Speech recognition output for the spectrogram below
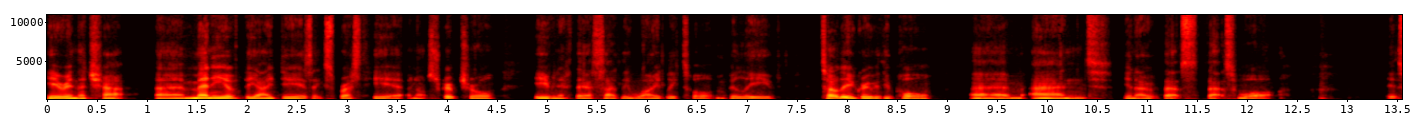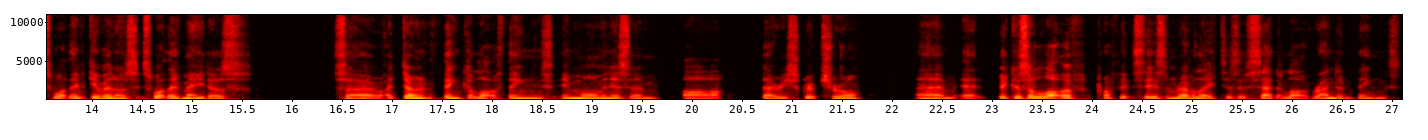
here in the chat. Uh, many of the ideas expressed here are not scriptural, even if they are sadly widely taught and believed. Totally agree with you, Paul. Um, and you know that's that's what it's what they've given us. It's what they've made us. So I don't think a lot of things in Mormonism are very scriptural um, eh, because a lot of prophecies and revelators have said a lot of random things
